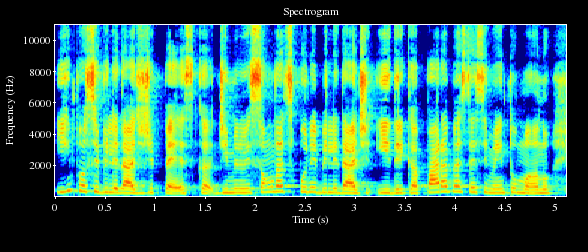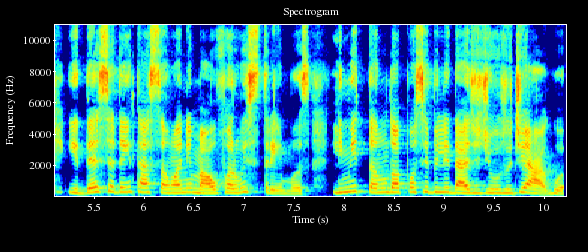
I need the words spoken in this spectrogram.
impossibilidade de pesca, diminuição da disponibilidade hídrica para abastecimento humano e dessedentação animal foram extremas, limitando a possibilidade de uso de água.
